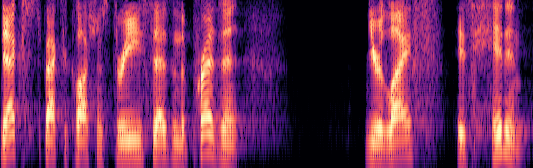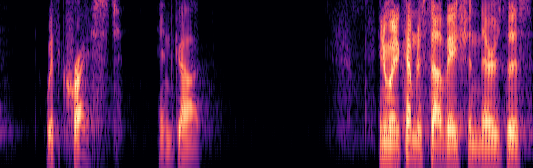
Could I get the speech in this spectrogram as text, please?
Next, back to Colossians 3, he says, In the present, your life is hidden with Christ in God. And when it comes to salvation, there's this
